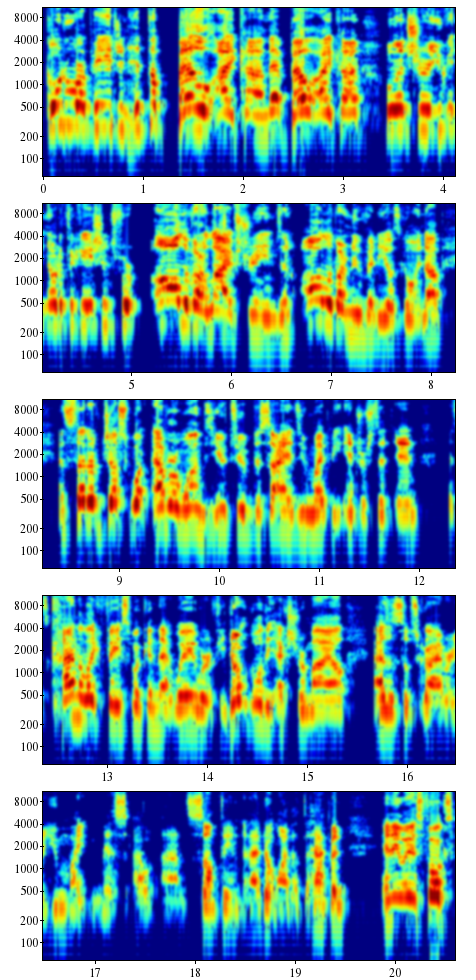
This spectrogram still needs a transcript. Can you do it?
go to our page and hit the bell icon. That bell icon will ensure you get notifications for all of our live streams and all of our new videos going up, instead of just whatever ones YouTube decides you might be interested in. It's kind of like Facebook in that way, where if you don't go the extra mile as a subscriber, you might miss out on something, and I don't want that to happen. Anyways, folks,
